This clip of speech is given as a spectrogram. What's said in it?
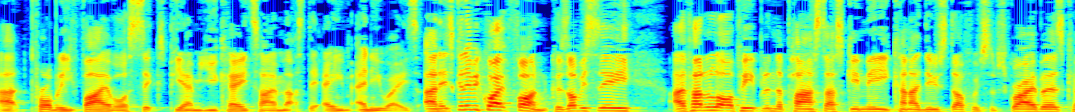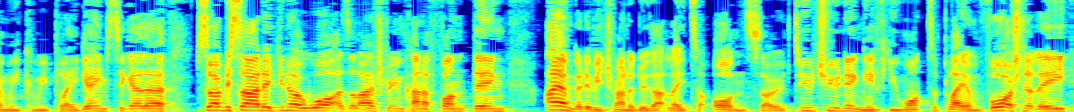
at probably 5 or 6 p.m. UK time. That's the aim, anyways. And it's going to be quite fun because obviously I've had a lot of people in the past asking me, can I do stuff with subscribers? Can we can we play games together? So I've decided, you know what, as a live stream kind of fun thing, I am going to be trying to do that later on. So do tune in if you want to play. Unfortunately,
